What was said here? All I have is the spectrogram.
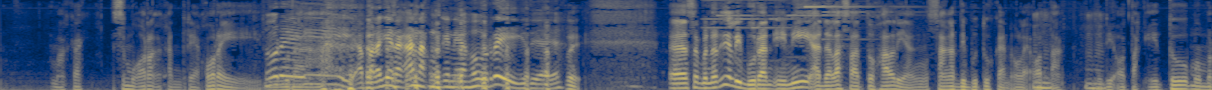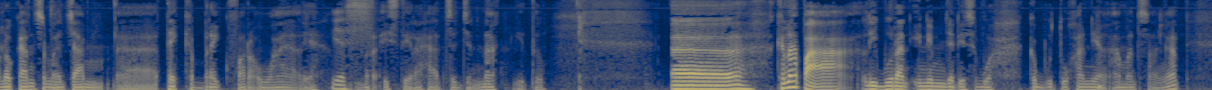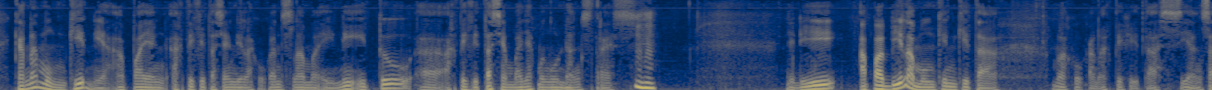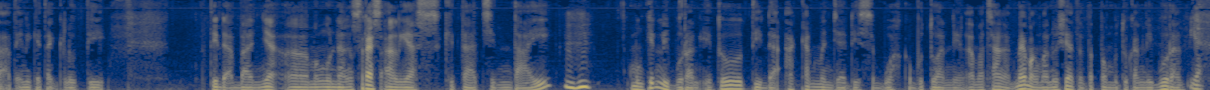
maka semua orang akan teriak hore. Hore, liburan." apalagi anak-anak mungkin ya hore gitu ya. ya. Hore. Eh, sebenarnya liburan ini adalah satu hal yang sangat dibutuhkan oleh Mhm, otak. Jadi otak itu memerlukan semacam eh, take a break for a while ya, Yes. beristirahat sejenak gitu. Eh, kenapa liburan ini menjadi sebuah kebutuhan yang amat sangat? Karena mungkin ya apa yang aktivitas yang dilakukan selama ini itu eh, aktivitas yang banyak mengundang stres. Mhm. Jadi apabila mungkin kita melakukan aktivitas yang saat ini kita geluti tidak banyak eh, mengundang stres alias kita cintai, Mhm. mungkin liburan itu tidak akan menjadi sebuah kebutuhan yang amat sangat. Memang manusia tetap membutuhkan liburan, Ya.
